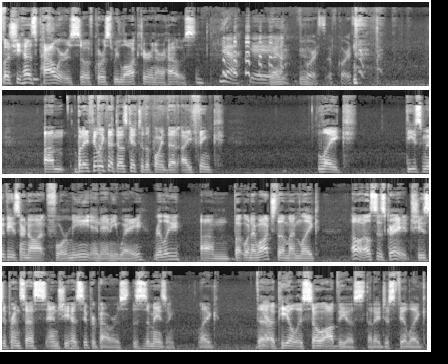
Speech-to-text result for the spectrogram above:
Well, she has powers, so of course we locked her in our house. yeah, yeah, yeah, yeah. Yeah, Of course, of course. um, But I feel like that does get to the point that I think, like, these movies are not for me in any way, really. Um, but when I watch them, I'm like, oh, Elsa's great. She's a princess and she has superpowers. This is amazing. Like, the Yeah. appeal is so obvious that I just feel like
